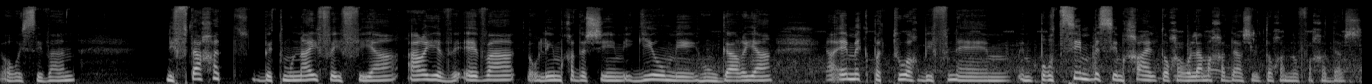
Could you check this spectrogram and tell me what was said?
אורי סיוון. נפתחת בתמונה יפהפייה, אריה ואווה, עולים חדשים, הגיעו מהונגריה, העמק פתוח בפניהם, הם פורצים בשמחה אל תוך העולם החדש, אל תוך הנוף החדש.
